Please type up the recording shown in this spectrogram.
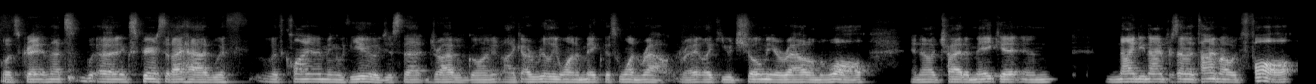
Well, it's great, and that's uh, an experience that I had with with climbing with you. Just that drive of going, like, I really want to make this one route, right? Like, you would show me a route on the wall, and I would try to make it, and ninety nine percent of the time I would fall.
